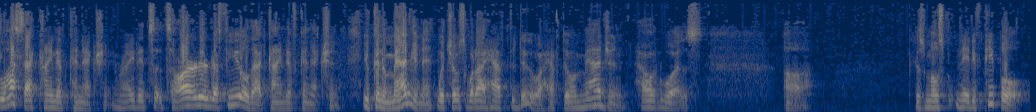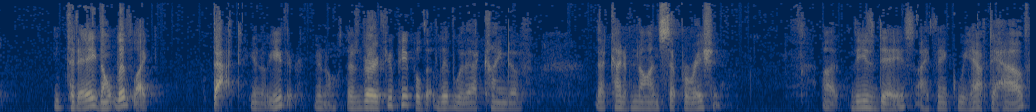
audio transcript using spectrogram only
lost that kind of connection, right? It's, it's harder to feel that kind of connection. You can imagine it, which is what I have to do. I have to imagine how it was. Uh, because most native people today don't live like that, you know, either. You know, there's very few people that live with that kind of that kind of non-separation. Uh, these days, I think we have to have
